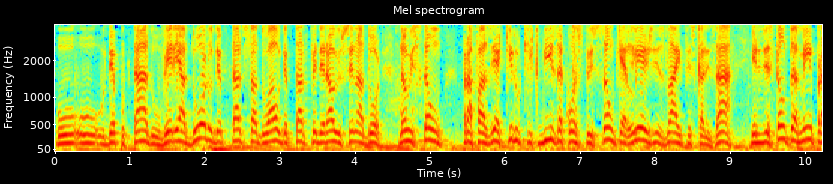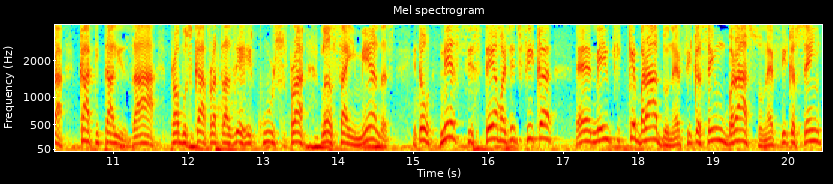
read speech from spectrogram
o, o, o deputado, o vereador, o deputado estadual, o deputado federal e o senador não estão para fazer aquilo que diz a Constituição, que é legislar e fiscalizar. Eles estão também para capitalizar, para buscar, para trazer recursos, para lançar emendas. Então, nesse sistema, a gente fica é, meio que quebrado, né? Fica sem um braço, né? Fica sem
